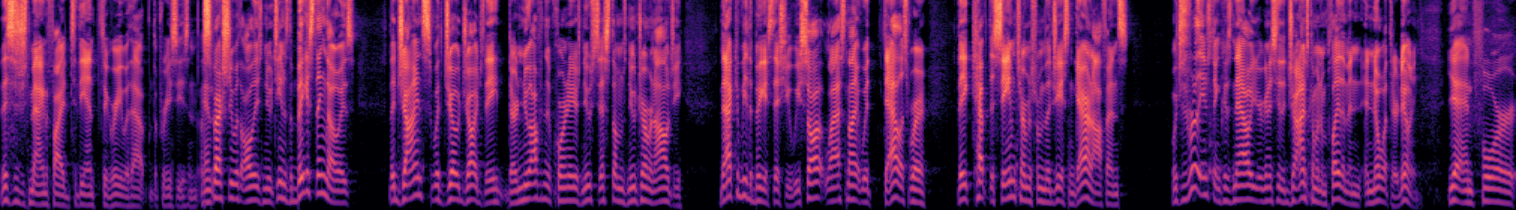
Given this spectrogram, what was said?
This is just magnified to the nth degree without the preseason, especially with all these new teams. The biggest thing though is the Giants with Joe Judge. They their new offensive coordinators, new systems, new terminology. That could be the biggest issue. We saw it last night with Dallas where they kept the same terms from the Jason Garrett offense, which is really interesting because now you're going to see the Giants come in and play them and, and know what they're doing. yeah, and for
